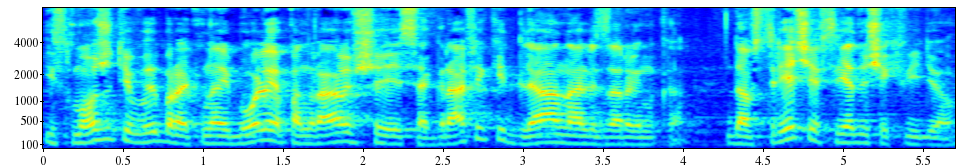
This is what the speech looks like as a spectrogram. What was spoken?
и сможете выбрать наиболее понравившиеся графики для анализа рынка. До встречи в следующих видео.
